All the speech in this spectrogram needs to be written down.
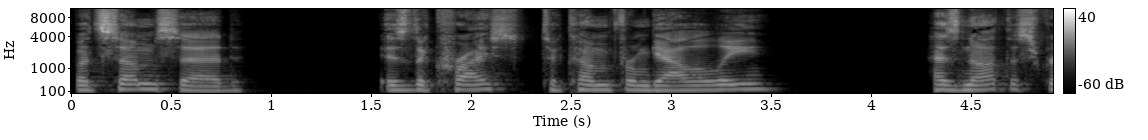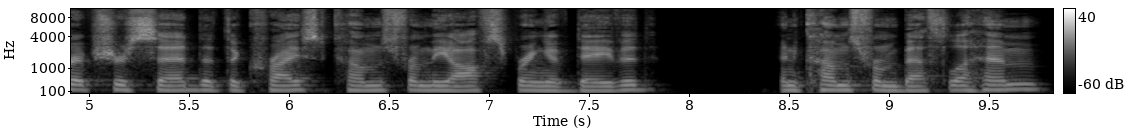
But some said, Is the Christ to come from Galilee? Has not the Scripture said that the Christ comes from the offspring of David? and comes from Bethlehem,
